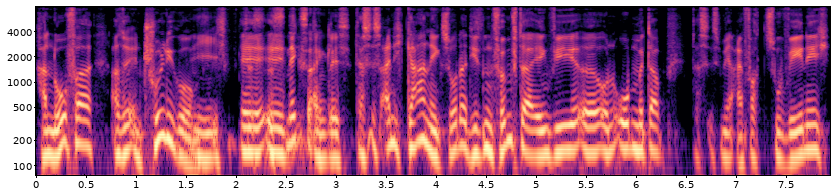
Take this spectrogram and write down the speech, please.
Hannover, also Entschuldigung. Ich, das Äh, ist äh, nix eigentlich. Das ist eigentlich gar nichts, oder? Diesen Fünfter irgendwie äh, und oben mit da. Das ist mir einfach zu wenig.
